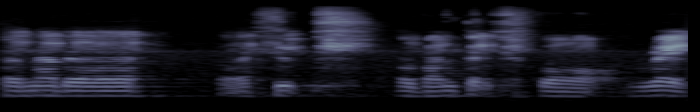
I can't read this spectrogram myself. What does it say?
Another a huge advantage for red.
